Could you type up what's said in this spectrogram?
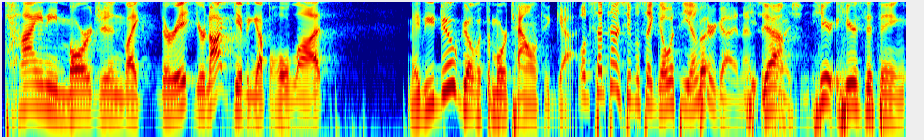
tiny margin, like there, i- you're not giving up a whole lot. Maybe you do go with the more talented guy. well, sometimes people say go with the younger guy in that yeah. situation. Here, here's the thing:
